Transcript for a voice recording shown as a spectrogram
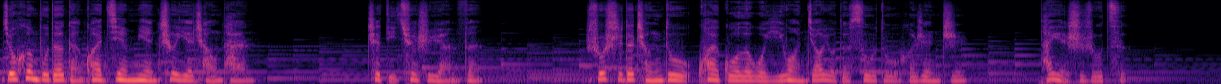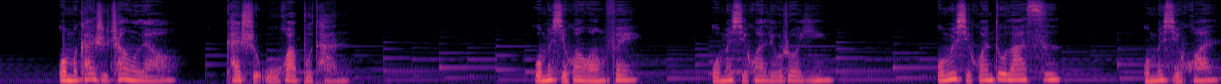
就恨不得赶快见面、彻夜长谈。这的确是缘分。熟识的程度快过了我以往交友的速度和认知，他也是如此。我们开始畅聊，开始无话不谈。我们喜欢王菲，我们喜欢刘若英，我们喜欢杜拉斯，我们喜欢《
